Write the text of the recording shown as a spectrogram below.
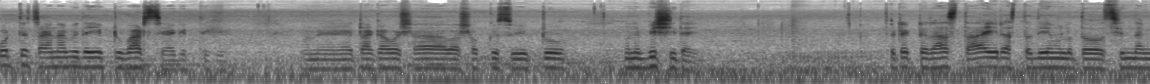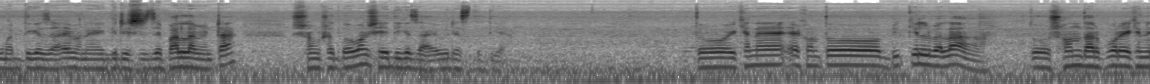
করতে চায় না, বিদায় একটু বাড়ছে আগের থেকে। মানে টাকা পয়সা বা সব কিছু একটু মানে বেশি দেয়। তো এটা একটা রাস্তা, এই রাস্তা দিয়ে মূলত সিন্দাংমার দিকে যায় মানে গ্রিস যে পার্লামেন্টটা, সংসদ ভবন সেই দিকে যায় ওই রাস্তা দিয়ে। তো এখানে এখন তো বিকেল বেলা তো সন্ধ্যার পরে এখানে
